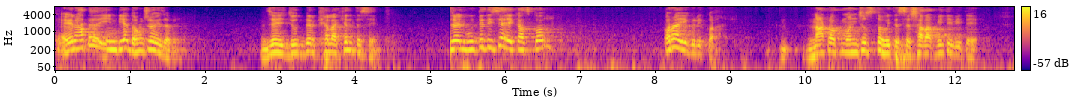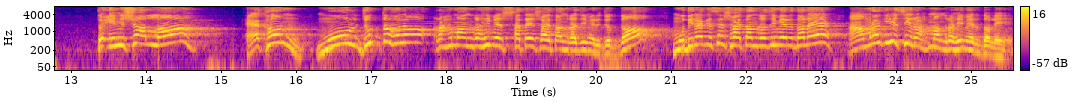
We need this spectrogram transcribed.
এর হাতে ইন্ডিয়া ধ্বংস হয়ে যাবে। যে যুদ্ধের খেলা খেলতেছে। ইসরায়েল বুদ্ধি দিছে, এই কাজ কর। ওরা এগুলি করায়। নাটক মঞ্চস্থ হইতেছে সারা পৃথিবীতে। তো ইনশাআল্লাহ, এখন মূল যুদ্ধ হলো রহমান রহিমের সাথে শয়তান রাজিমের যুদ্ধ। মুদিরা গেছে শয়তান রাজিমের দলে, আমরা গিয়েছি রহমান রহিমের দলে।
